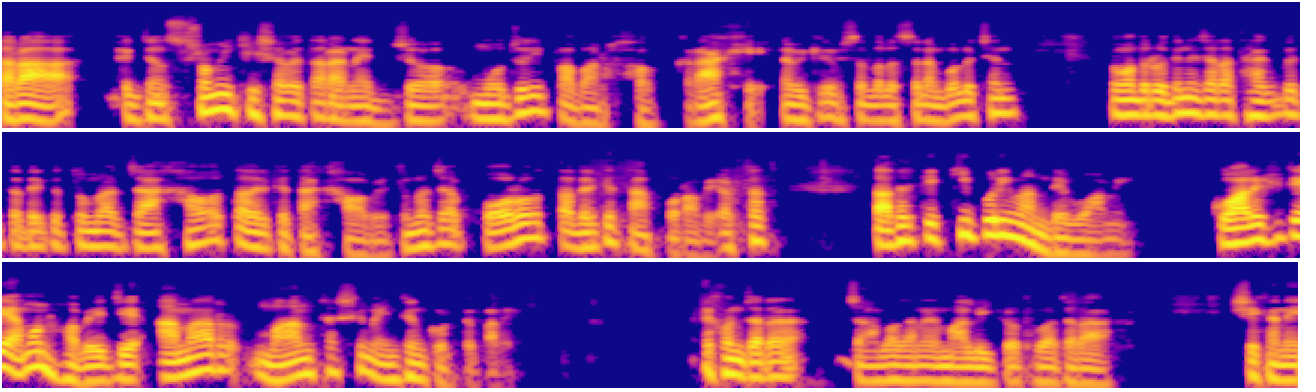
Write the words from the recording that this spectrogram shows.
তারা একজন শ্রমিক হিসাবে তারা ন্যায্য মজুরি পাবার হক রাখে। নবী করিম সাল্লাহ সাল্লাম বলেছেন, তোমাদের অধীনে যারা থাকবে তাদেরকে তোমরা যা খাও তাদেরকে তা খাওয়াবে। তোমরা যা পড়ো তাদেরকে তা পড়াবে। অর্থাৎ তাদেরকে কি পরিমাণ দেবো আমি? কোয়ালিটিটা এমন হবে যে আমার মানটা সে মেনটেন করতে পারে। এখন যারা চা বাগানের মালিক অথবা যারা সেখানে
